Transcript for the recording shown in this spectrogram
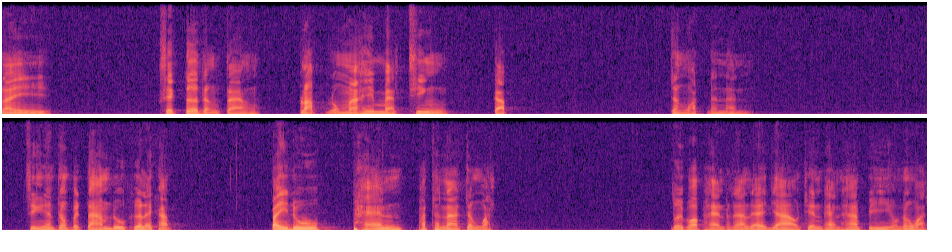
ในเซกเตอร์ต่างๆ ปรับลงมาให้แมทชิ่งกับจังหวัดนั้น ๆ สิ่งที่ท่านต้องไปตามดูคืออะไรครับ ไปดูแผนพัฒนาจังหวัด โดยเฉพาะแผนพัฒนาระยะยาว เช่นแผน 5 ปีของจังหวัด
